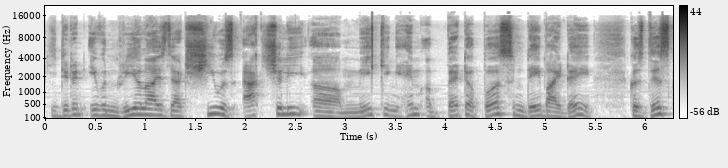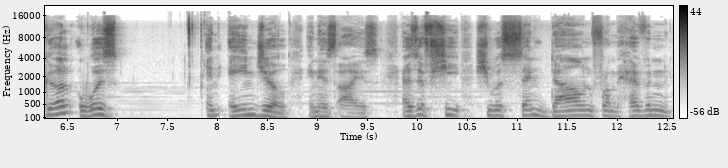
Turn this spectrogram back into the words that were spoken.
he didn't even realize that she was actually making him a better person day by day. Because this girl was an angel in his eyes as if she she was sent down from heaven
